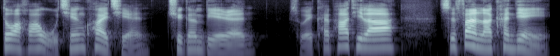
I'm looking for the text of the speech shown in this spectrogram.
都要花五千块钱去跟别人所谓开 party 啦、吃饭啦、看电影，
